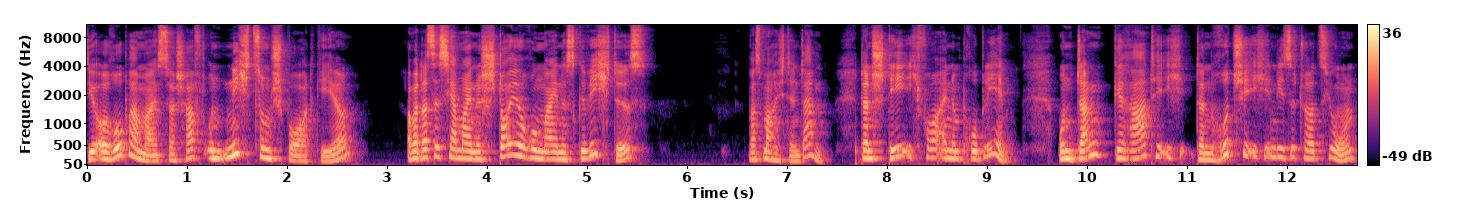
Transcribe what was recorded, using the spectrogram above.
die Europameisterschaft und nicht zum Sport gehe, aber das ist ja meine Steuerung meines Gewichtes, was mache ich denn dann? Dann stehe ich vor einem Problem. Und dann gerate ich, dann rutsche ich in die Situation,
